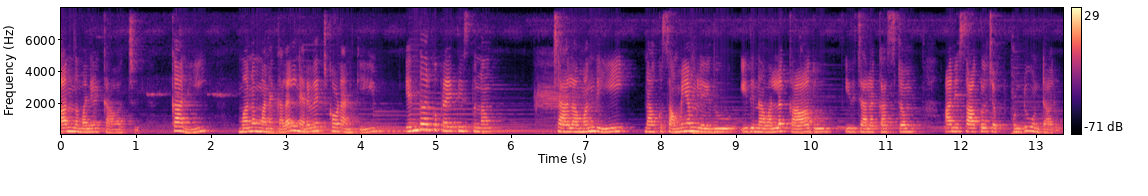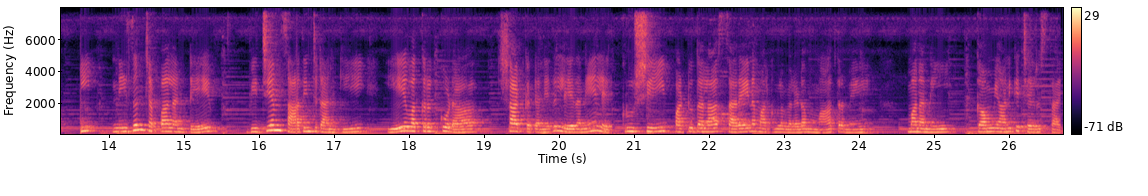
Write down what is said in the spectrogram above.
అందమైనవి కావచ్చు. కానీ మనం మన కళలు నెరవేర్చుకోవడానికి ఎంతవరకు ప్రయత్నిస్తున్నాం? చాలామంది నాకు సమయం లేదు ఇది నా వల్ల కాదు ఇది చాలా కష్టం అని సాకులు చెప్పుకుంటూ ఉంటారు. నిజం చెప్పాలంటే విజయం సాధించడానికి ఏ ఒక్కరికి కూడా షార్ట్ కట్ అనేది లేదనే లేదు. కృషి పట్టుదల సరైన మార్గంలో వెళ్ళడం మాత్రమే మనని గమ్యానికి చేరుస్తాయి.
